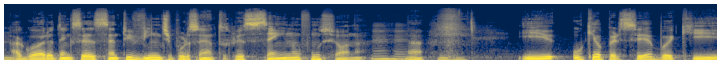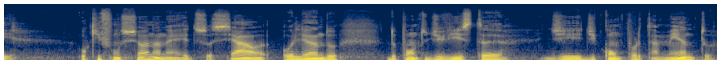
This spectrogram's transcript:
uhum. agora eu tenho que ser 120%, porque 100 não funciona. Uhum. Né? E o que eu percebo é que o que funciona na rede social, olhando do ponto de vista de, de comportamento,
